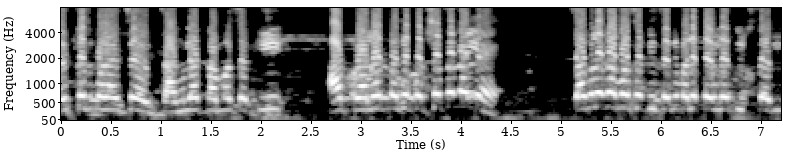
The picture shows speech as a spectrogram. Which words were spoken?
एकच म्हणायचं आहे चांगल्या कामासाठी आज प्रल्हाद माझ्या पक्षाचा नाही आहे चांगल्या कामासाठी त्यांनी मला पहिल्या दिवशी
